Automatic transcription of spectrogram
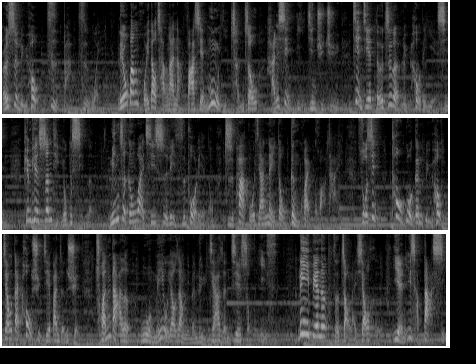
而是吕后自把自为。刘邦回到长安啊，发现木已成舟，韩信已经居居，间接得知了吕后的野心。偏偏身体又不行了，明着跟外戚势力撕破脸哦，只怕国家内斗更快垮台。索性透过跟吕后交代后续接班人选，传达了我没有要让你们吕家人接手的意思。另一边呢，则找来萧何演一场大戏，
